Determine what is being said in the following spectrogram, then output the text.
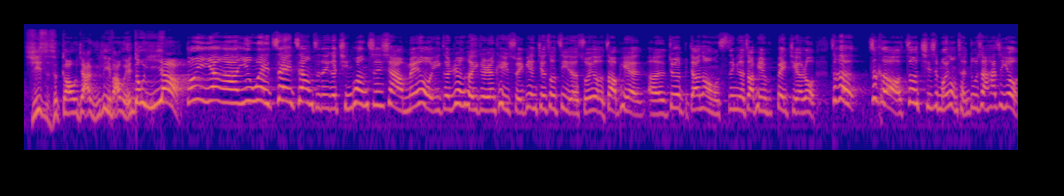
即使是高嘉瑜立法委员都一样，都一样啊。因为在这样子的一个情况之下，没有一个任何一个人可以随便接受自己的所有的照片，呃，就是比较那种私密的照片被揭露。这个这个哦，这其实某一种程度上，他是用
